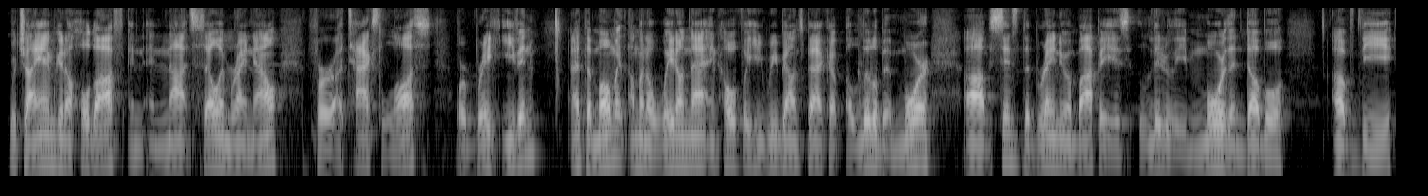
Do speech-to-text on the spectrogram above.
which I am going to hold off and, and not sell him right now for a tax loss or break even. At the moment, I'm going to wait on that and hopefully he rebounds back up a little bit more uh, since the brand new Mbappe is literally more than double of the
